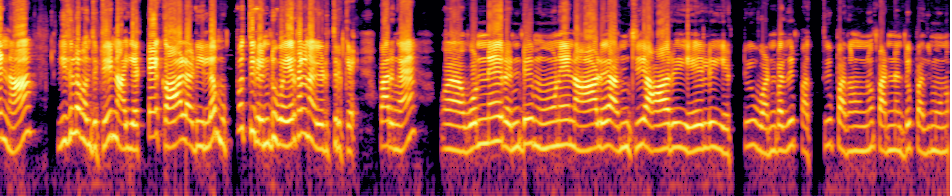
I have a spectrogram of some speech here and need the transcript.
ஏன்னா இதில் வந்துட்டு நான் எட்டே கால் அடியில் முப்பத்தி ரெண்டு ஒயர்கள் நான் எடுத்திருக்கேன். பாருங்கள் ஒன்று ரெண்டு மூணு நாலு அஞ்சு ஆறு ஏழு எட்டு எட்டு ஒன்பது பத்து பதினொன்று பன்னெண்டு பதிமூணு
